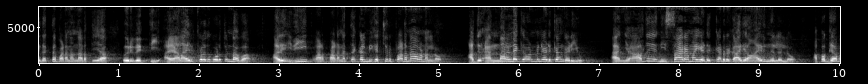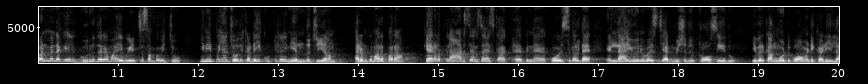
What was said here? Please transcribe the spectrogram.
വിദഗ്ധ പഠനം നടത്തിയ ഒരു വ്യക്തി അയാളായിരിക്കും അത് കൊടുത്തുണ്ടാവുക അത് ഇത് ഈ പഠനത്തെക്കാൾ മികച്ചൊരു പഠനമാണല്ലോ. അത് എന്നാലല്ലേ ഗവൺമെന്റ് എടുക്കാൻ കഴിയൂ. അത് നിസ്സാരമായി എടുക്കേണ്ട ഒരു കാര്യം ആയിരുന്നില്ലല്ലോ. അപ്പൊ ഗവൺമെന്റ് കയ്യിൽ ഗുരുതരമായ വീഴ്ച സംഭവിച്ചു. ഇനിയിപ്പോ ഞാൻ ചോദിക്കട്ടെ ഈ കുട്ടികൾ ഇനി എന്ത് ചെയ്യണം? അരുൺകുമാർ പറ കേരളത്തിൽ ആർട്സ് ആൻഡ് സയൻസ് പിന്നെ കോഴ്സുകളുടെ എല്ലാ യൂണിവേഴ്സിറ്റി അഡ്മിഷനും ക്ലോസ് ചെയ്തു. ഇവർക്ക് അങ്ങോട്ട് പോകാൻ വേണ്ടി കഴിയില്ല.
